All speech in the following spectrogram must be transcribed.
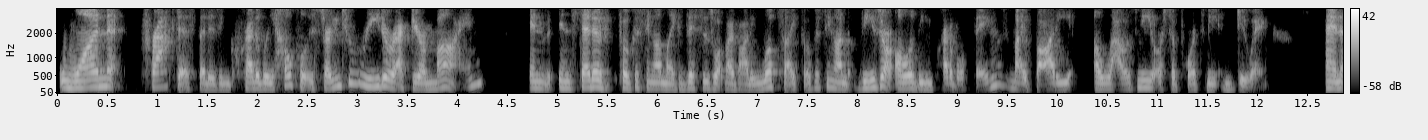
one practice that is incredibly helpful is starting to redirect your mind and instead of focusing on like this is what my body looks like focusing on these are all of the incredible things my body allows me or supports me in doing. And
